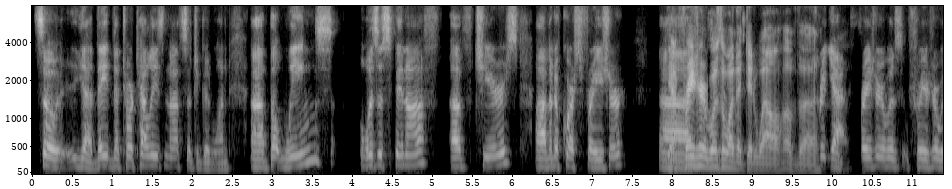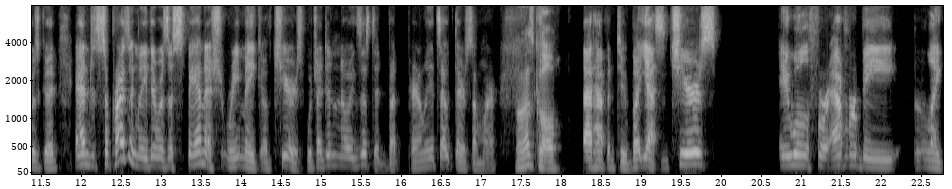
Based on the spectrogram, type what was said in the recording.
So yeah, they the Tortelli's not such a good one. Uh, but Wings was a spin-off of Cheers. Um, and of course Frasier. Yeah, Uh, Frasier was the one that did well of the. Yeah, Frasier was Frasier was good. And surprisingly, there was a Spanish remake of Cheers, which I didn't know existed, but apparently it's out there somewhere. Oh, that's cool. That happened too. But yes, Cheers, it will forever be like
